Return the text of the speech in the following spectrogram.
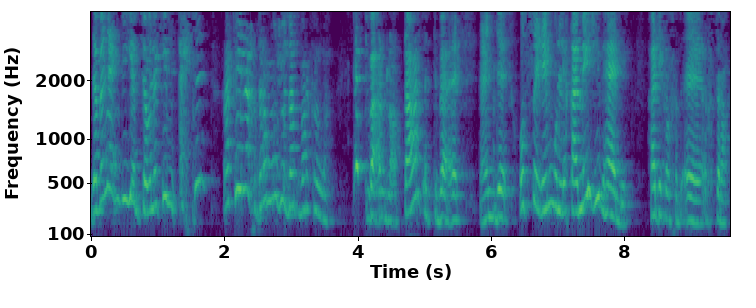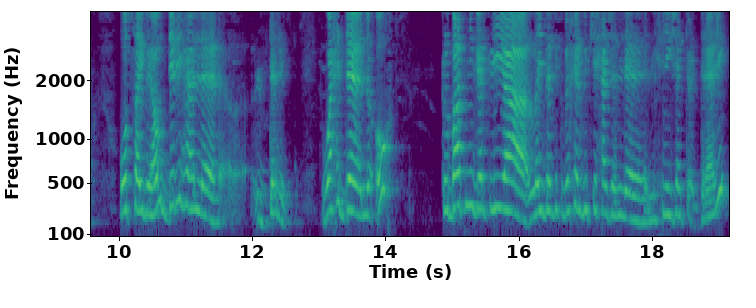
دابا أنا عندي يابسة ولكن من أحسن راه كاينة خضرة موجودة تبارك الله. تتباع عند العطار تتباع عند والصغيم واللي قامه يجيبها لك هذيك الخضره آه، وتصايبيها وديريها للدري. واحد الأخت طلباتني قالت لي الله يجازيك بخير بيتي حاجة للحنيشات تاع الدراري.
